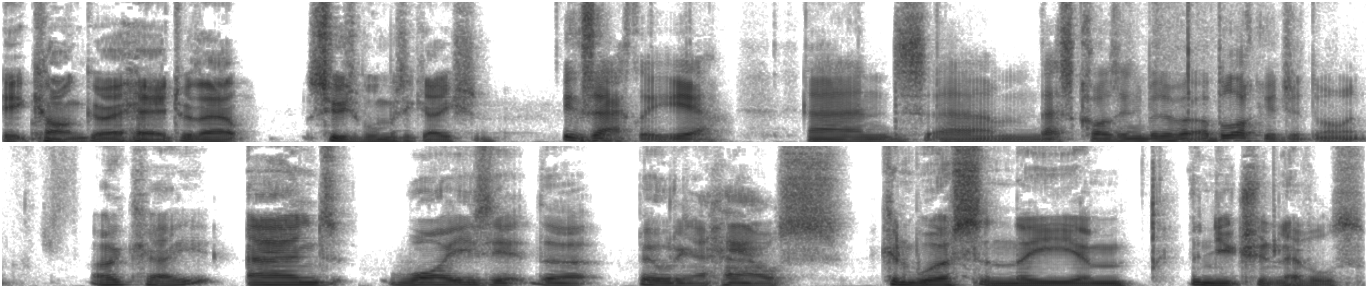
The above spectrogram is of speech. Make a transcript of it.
it can't go ahead without suitable mitigation. Exactly, yeah, and um, that's causing a bit of a blockage at the moment. Okay, and why is it that building a house can worsen the um, the nutrient levels?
